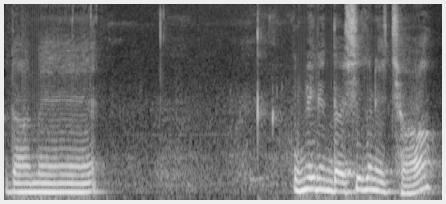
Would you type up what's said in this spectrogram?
그 다음에 우메린더 시그니처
